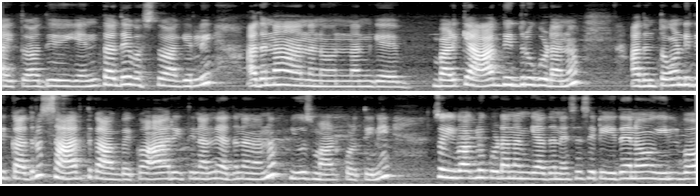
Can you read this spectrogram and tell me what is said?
ಆಯಿತು, ಅದು ಎಂಥದೇ ವಸ್ತು ಆಗಿರಲಿ, ಅದನ್ನು ನಾನು ನನಗೆ ಬಳಕೆ ಆಗದಿದ್ರೂ ಕೂಡ ಅದನ್ನು ತೊಗೊಂಡಿದ್ದಕ್ಕಾದರೂ ಸಾರ್ಥಕ ಆಗಬೇಕು. ಆ ರೀತಿನಲ್ಲಿ ಅದನ್ನು ನಾನು ಯೂಸ್ ಮಾಡ್ಕೊಳ್ತೀನಿ. ಸೊ ಇವಾಗಲೂ ಕೂಡ ನನಗೆ ಅದು ನೆಸೆಸಿಟಿ ಇದೇನೋ ಇಲ್ವೋ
